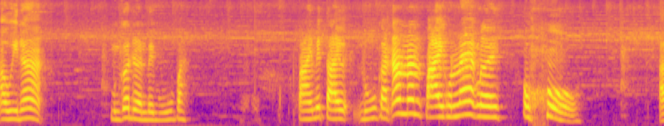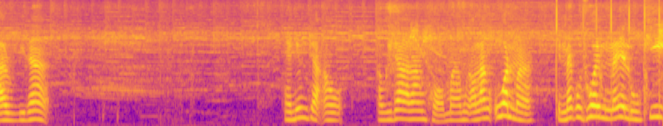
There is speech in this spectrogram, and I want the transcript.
อวิด้ามึงก็เดินไปบู๊ปะตายไม่ตายรู้กันอ้าวนั่นตายคนแรกเลย โอ้โหอาวินา แทนที่มึงจะเอาเอาวินาร่างผอมมา มึงเอาร่างอ้วนมา เห็นไหมกูช่วยมึงนะเนี่ยลูคี้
